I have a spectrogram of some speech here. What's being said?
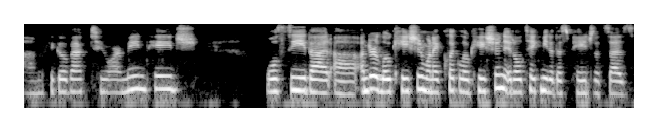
Um, if we go back to our main page, we'll see that uh, under location, when I click location, it'll take me to this page that says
